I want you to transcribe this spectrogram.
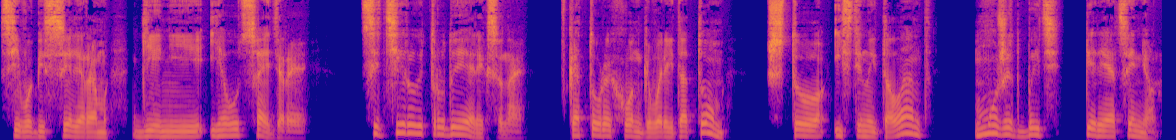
с его бестселлером «Гении и аутсайдеры», цитируют труды Эриксона, в которых он говорит о том, что истинный талант может быть переоценен.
